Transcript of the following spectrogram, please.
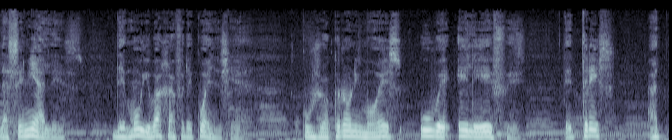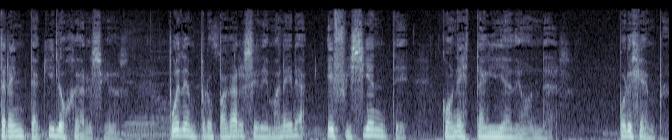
Las señales de muy baja frecuencia, cuyo acrónimo es VLF, de 3 a 30 kHz, pueden propagarse de manera eficiente con esta guía de ondas. Por ejemplo,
